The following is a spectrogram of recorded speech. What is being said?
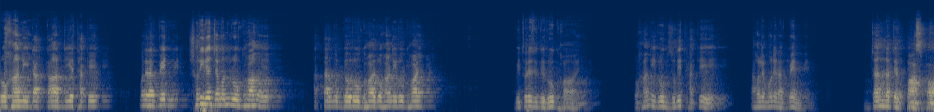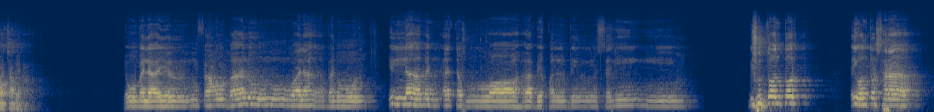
রোহানি ডাক্তার দিয়ে থাকে। মনে রাখবেন শরীরে যেমন রোগ হয় আত্মার মধ্যেও রোগ হয় রোহানি রোগ হয় ভিতরে যদি রোগ হয় রোহানি রোগ যদি থাকে তাহলে মনে রাখবেন জান্নাতের পাস পাওয়া যাবে না يوم لا ينفع مال ولا بنون إلا من أتى الله بقلب سليم বিশুদ্ধ অন্তর। এই অন্তর ছাড়া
